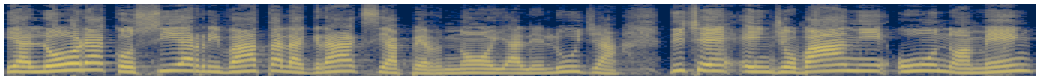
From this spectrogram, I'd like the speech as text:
e allora così è arrivata la grazia per noi, alleluia. Dice in Giovanni 1, amen,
